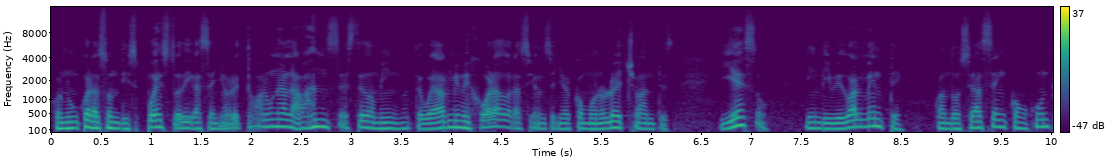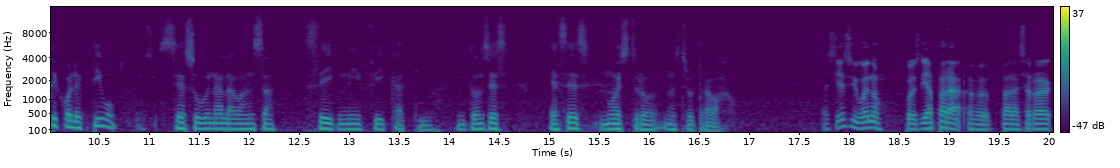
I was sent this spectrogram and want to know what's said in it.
con un corazón dispuesto. Diga, Señor, te voy a dar una alabanza este domingo, te voy a dar mi mejor adoración, Señor, como no lo he hecho antes. Y eso, individualmente, cuando se hace en conjunto y colectivo, se sube una alabanza significativa. Entonces, ese es nuestro, nuestro trabajo. Así es, y bueno, pues ya para, eh, para cerrar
